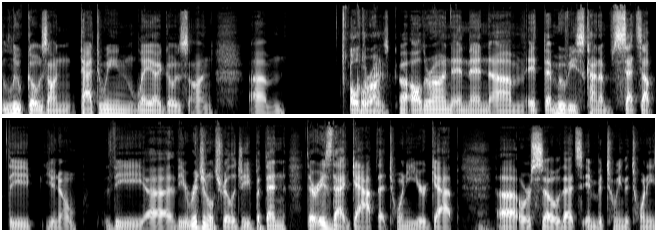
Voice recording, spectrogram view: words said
Luke goes on Tatooine, Leia goes on um, Alderaan, uh, Alderaan, and then um, it the movies kind of sets up the you know the uh, the original trilogy, but then there is that gap, that twenty year gap uh, or so, that's in between the twenty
